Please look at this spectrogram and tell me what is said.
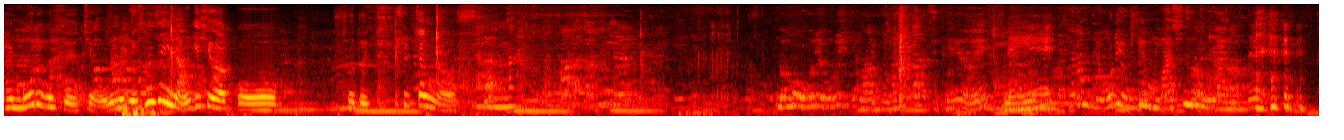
잘 모르겠어요. 제가 오늘 요 선생님이 안 계셔갖고 저도 출장 나왔어. 너무 오래 오래 바삭같이 돼요. 예? 네. 사람들이 오래 우리면 맛있는 게 아닌데.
